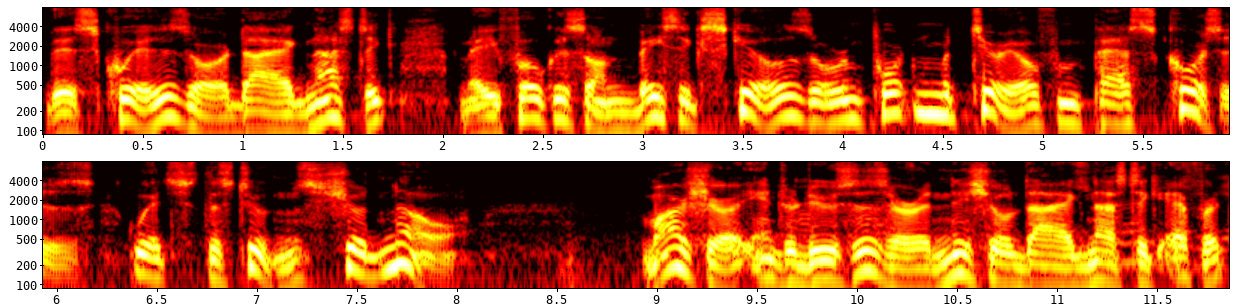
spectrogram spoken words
This quiz or diagnostic may focus on basic skills or important material from past courses, which the students should know. Marcia introduces her initial diagnostic effort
